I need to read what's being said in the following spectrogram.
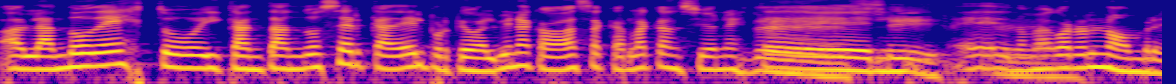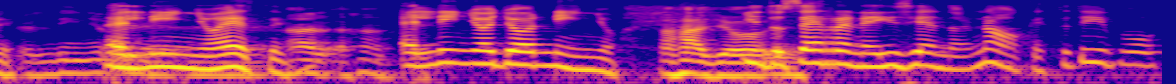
hablando de esto y cantando acerca de él, porque Balvin acaba de sacar la canción esta De- de, sí, eh, no eh, me acuerdo el nombre. el niño, El eh, niño eh, ese. ah. El niño, yo, niño. Ajá, yo. Y entonces René diciendo, no, que este tipo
